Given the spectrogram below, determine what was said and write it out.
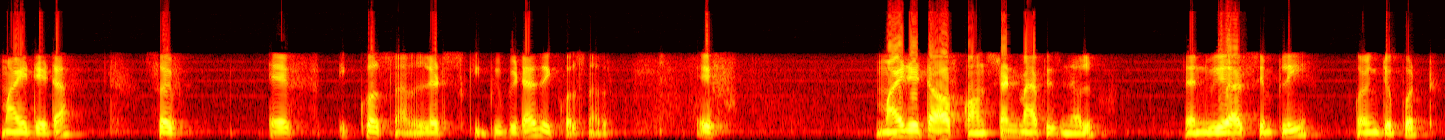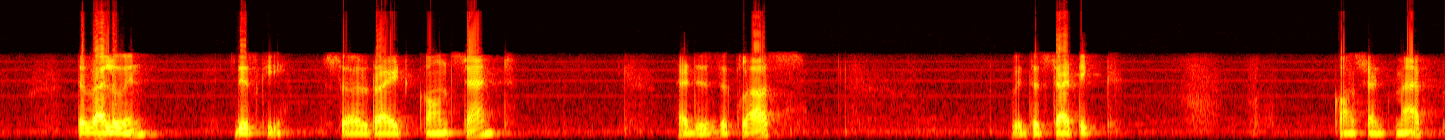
my data. So if if equals null let's keep it as equals null. If my data of constant map is null then we are simply going to put the value in this key. So I'll write constant that is the class with the static constant map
